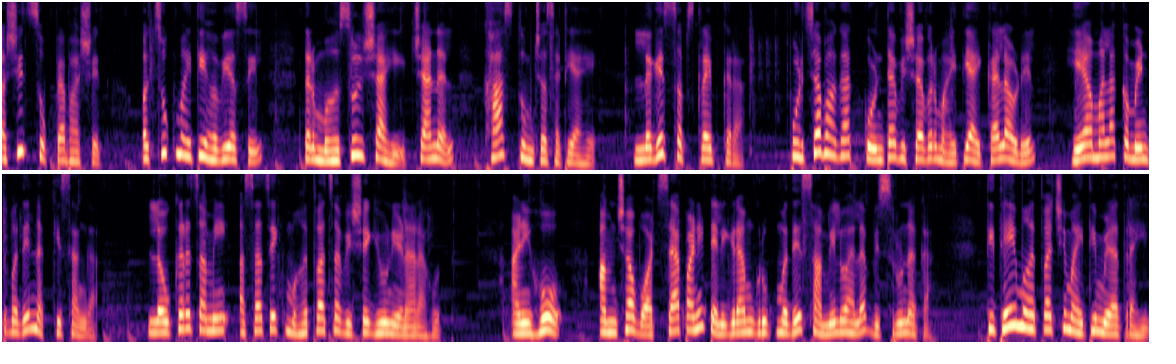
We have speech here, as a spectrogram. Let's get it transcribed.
अशीच सोप्या भाषेत अचूक माहिती हवी असेल तर महसूलशाही चॅनल खास तुमच्यासाठी आहे. लगेच सबस्क्राईब करा. पुढच्या भागात कोणत्या विषयावर माहिती ऐकायला आवडेल हे आम्हाला कमेंटमध्ये नक्की सांगा. लवकरच आम्ही असाच एक महत्त्वाचा विषय घेऊन येणार आहोत. आणि हो आमच्या व्हॉट्सॲप आणि टेलिग्राम ग्रुपमध्ये सामील व्हायला विसरू नका. तिथेही महत्त्वाची माहिती मिळत राहील.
